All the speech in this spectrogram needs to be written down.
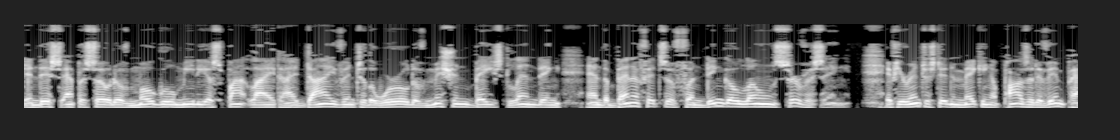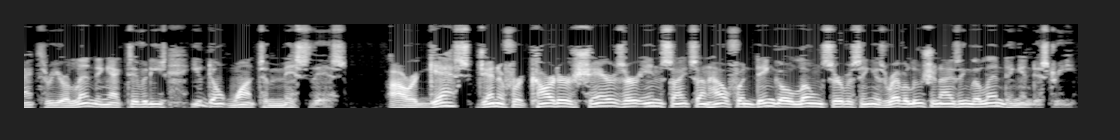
In this episode of Mogul Media Spotlight, I dive into the world of mission based lending and the benefits of Fundingo loan servicing. If you're interested in making a positive impact through your lending activities, you don't want to miss this. Our guest, Jennifer Carter, shares her insights on how Fundingo loan servicing is revolutionizing the lending industry.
